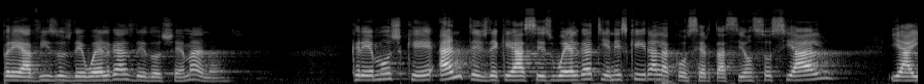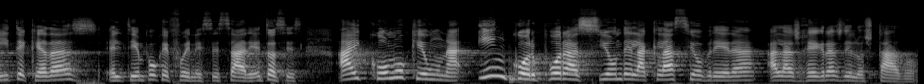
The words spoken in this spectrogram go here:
preavisos de huelgas de dos semanas creemos que antes de que haces huelga tienes que ir a la concertación social y ahí te quedas el tiempo que fue necesario. Entonces, hay como que una incorporación de la clase obrera a las reglas del Estado.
